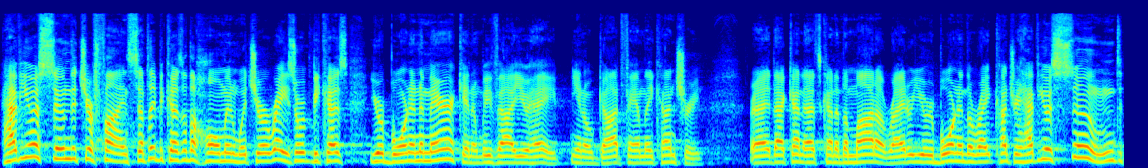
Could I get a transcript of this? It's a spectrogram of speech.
Have you assumed that you're fine simply because of the home in which you're raised or because you're born an American and we value, hey, you know, God, family, country, right? That kind of, that's kind of the motto, right? Or you were born in the right country. Have you assumed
